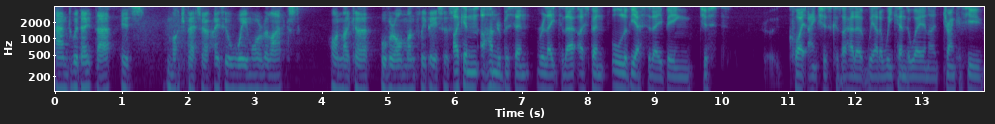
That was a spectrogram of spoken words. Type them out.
And without that, it's much better. I feel way more relaxed on like a overall monthly basis. I can 100% relate to that. I spent all of yesterday being just quite anxious because I had a we had a weekend away and I drank a few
